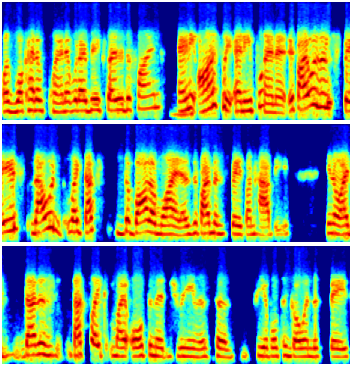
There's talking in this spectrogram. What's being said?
like what kind of planet would I be excited to find? Mm-hmm. Any honestly, any planet. If I was in space, that would like that's the bottom line. As if I'm in space, I'm happy. You know, I that is that's like my ultimate dream is to be able to go into space.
